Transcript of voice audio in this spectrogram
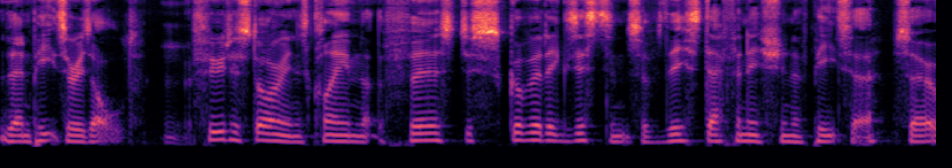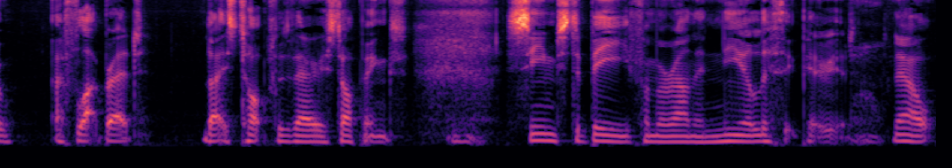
then pizza is old. Mm. Food historians claim that the first discovered existence of this definition of pizza, so a flatbread that is topped with various toppings, Mhm. seems to be from around the Neolithic period. Wow. Now,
